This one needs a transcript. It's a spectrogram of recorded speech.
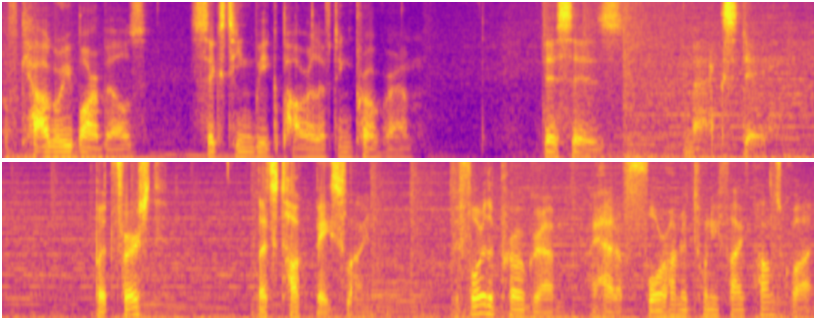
of Calgary Barbell's 16 week powerlifting program. This is Max Day. But first, let's talk baseline. Before the program, I had a 425 pound squat,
